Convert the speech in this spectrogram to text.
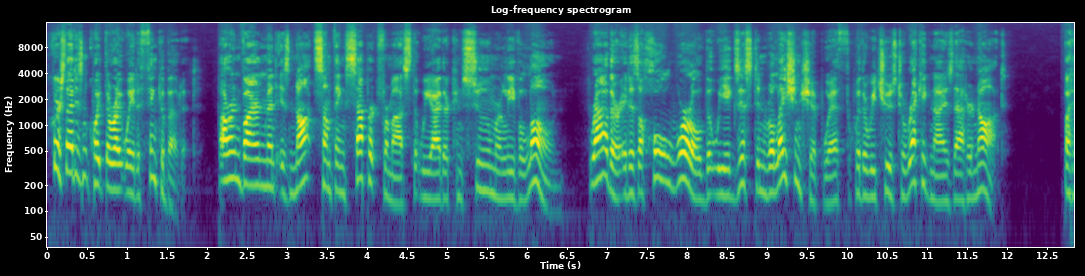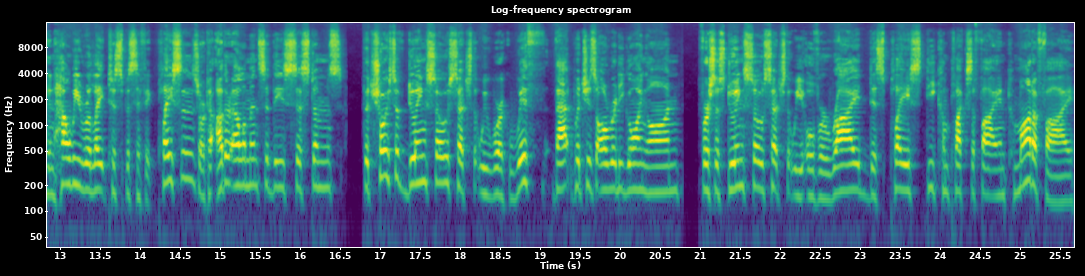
Of course, that isn't quite the right way to think about it. Our environment is not something separate from us that we either consume or leave alone. Rather, it is a whole world that we exist in relationship with, whether we choose to recognize that or not. But in how we relate to specific places or to other elements of these systems, the choice of doing so such that we work with that which is already going on, versus doing so such that we override, displace, decomplexify, and commodify,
